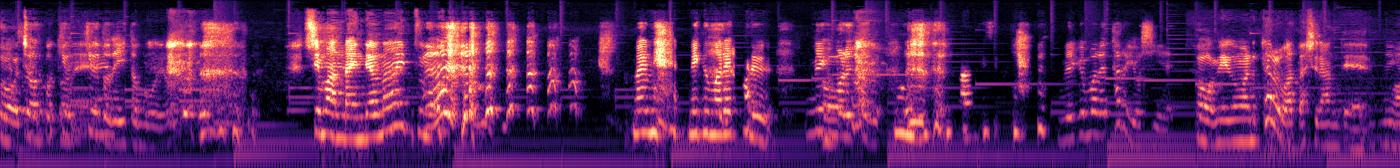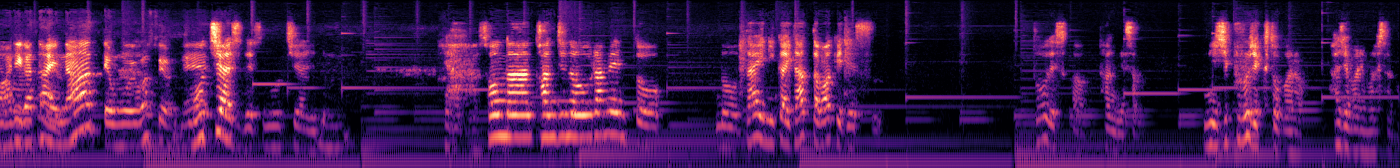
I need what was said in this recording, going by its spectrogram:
そうちちょっとね。ュキュートでいいと思うよ。閉まんないんだよないつも 恵まれたる。恵まれたるうん恵まれたる吉江そう恵まれたる私なんでもうありがたいなって思いますよね持ち味です持ち味でうんいやーそんな感じの裏メントの第2回だったわけです。どうですか、丹下さん。二次プロジェクトから始まりましたが。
